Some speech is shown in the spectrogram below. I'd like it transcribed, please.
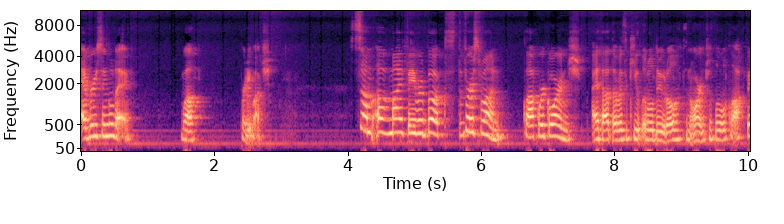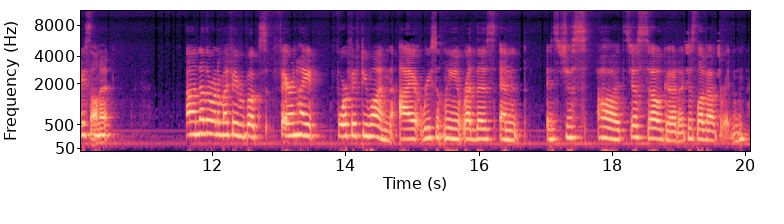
every single day. Well, pretty much. Some of my favorite books. The first one, Clockwork Orange. I thought that was a cute little doodle. It's an orange with a little clock face on it. Another one of my favorite books, Fahrenheit 451. I recently read this and it's just, oh, it's just so good. I just love how it's written.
